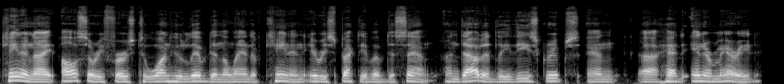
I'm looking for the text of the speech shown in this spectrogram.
Canaanite also refers to one who lived in the land of Canaan, irrespective of descent. Undoubtedly, these groups and uh, had intermarried.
